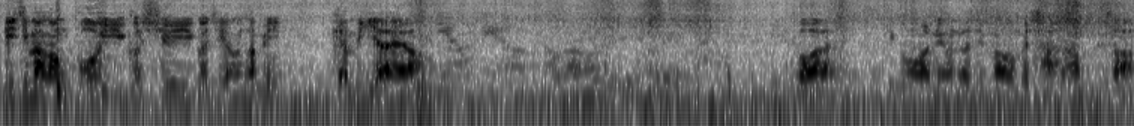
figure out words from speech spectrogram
你即摆讲锅鱼、搁鳕鱼、搁一项啥物？咸鱼啊啊。对，你讲我娘着即摆我要炒哪不炸？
